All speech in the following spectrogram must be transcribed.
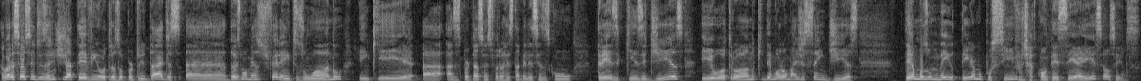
Agora, seu Cides, a gente já teve em outras oportunidades é, dois momentos diferentes. Um ano em que a, as exportações foram restabelecidas com 13, 15 dias e o outro ano que demorou mais de 100 dias. Temos um meio termo possível de acontecer aí, seu Cides?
